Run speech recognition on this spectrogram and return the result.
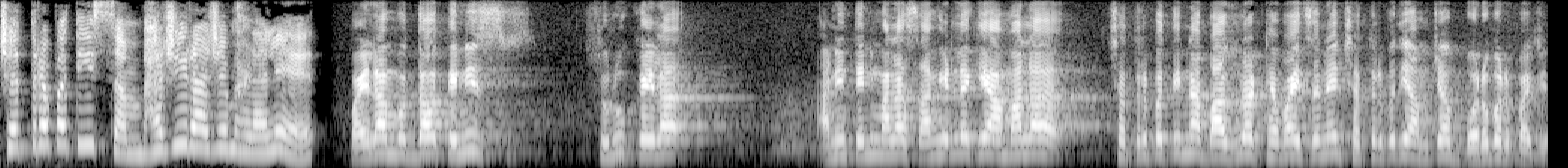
छत्रपती संभाजीराजे म्हणाले पहिला मुद्दा त्यांनी सुरू केला आणि त्यांनी मला सांगितलं की आम्हाला छत्रपतींना बाजूला ठेवायचं नाही छत्रपती आमच्या बरोबर पाहिजे.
